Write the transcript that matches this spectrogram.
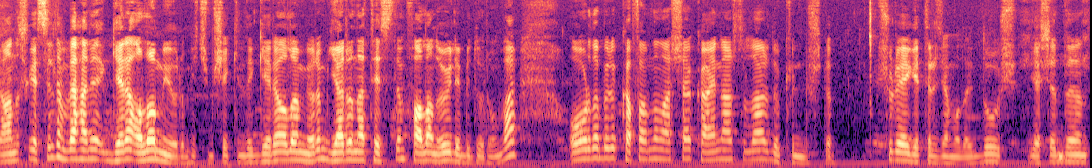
Yanlışlıkla sildim ve hani geri alamıyorum hiçbir şekilde. Geri alamıyorum. Yarına teslim falan öyle bir durum var. Orada böyle kafamdan aşağı kaynar sular dökülmüştü. Şuraya getireceğim olayı. Duş, yaşadığın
